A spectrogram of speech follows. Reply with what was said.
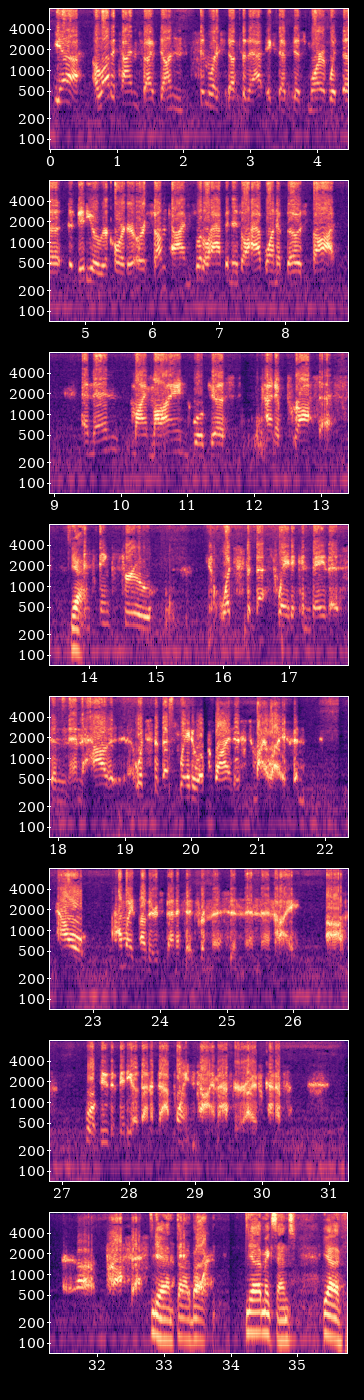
Yeah, a lot of times I've done similar stuff to that, except just more of with the, the video recorder. Or sometimes what'll happen is I'll have one of those thoughts, and then my mind will just kind of process yeah. and think through you know, what's the best way to convey this and, and how what's the best way to apply this to my life and how how might others benefit from this and, and then I um, will do the video then at that point in time after I've kind of uh, processed Yeah, and thought about more. Yeah, that makes sense. Yeah.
